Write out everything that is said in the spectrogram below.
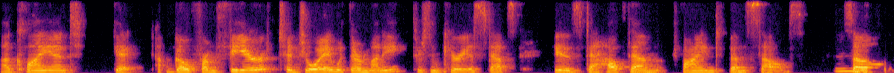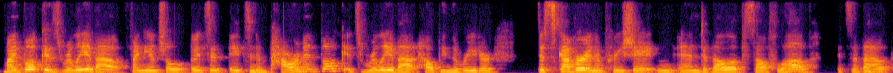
a client get go from fear to joy with their money through some curious steps is to help them find themselves. So my book is really about financial it's a it's an empowerment book. It's really about helping the reader discover and appreciate and, and develop self-love. It's mm. about mm.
